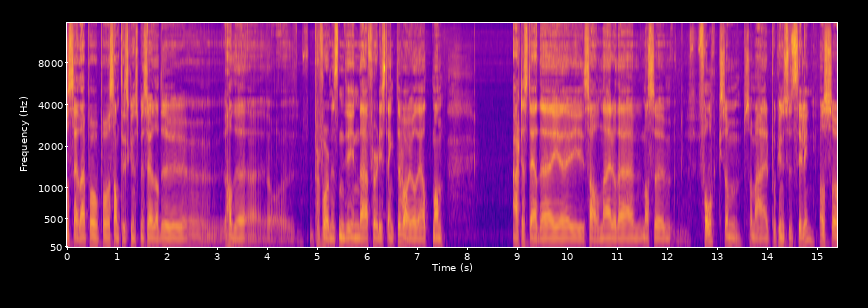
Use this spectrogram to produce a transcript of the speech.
å se deg på, på Samtidskunstmuseet da du hadde performancen din der før de stengte, var jo det at man er til stede i, i salen der, og det er masse folk som, som er på kunstutstilling. Og så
